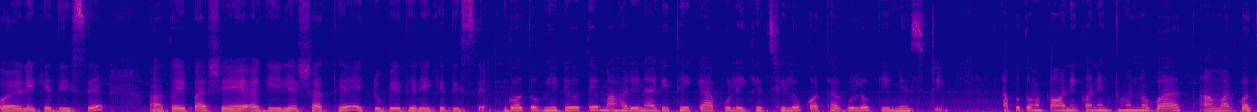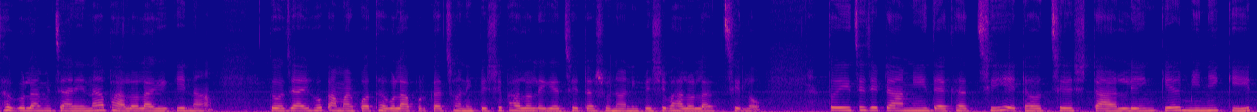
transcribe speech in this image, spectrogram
করে রেখে দিছে। তো এই পাশে গিলের সাথে একটু বেঁধে রেখে দিচ্ছে গত ভিডিওতে মাহারিন আইডি থেকে আপু লিখেছিল কথাগুলো কি মিষ্টি। আপু, তোমাকে অনেক অনেক ধন্যবাদ। আমার কথাগুলো আমি জানি না ভালো লাগে কি না। তো যাই হোক, আমার কথাগুলো আপুর কাছে অনেক বেশি ভালো লেগেছে, এটা শুনে অনেক বেশি ভালো লাগছিল। তো এই যে যেটা আমি দেখাচ্ছি, এটা হচ্ছে স্টারলিংকের মিনি কিট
